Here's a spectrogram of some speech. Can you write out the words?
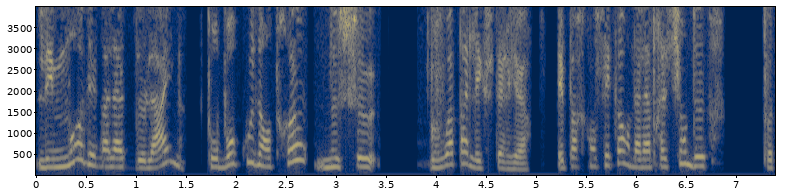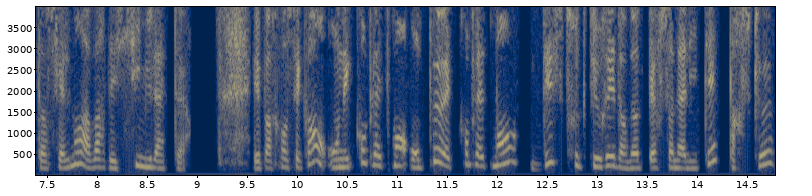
les mots des malades de Lyme, pour beaucoup d'entre eux, ne se voient pas de l'extérieur. Et par conséquent, on a l'impression de potentiellement avoir des simulateurs. Et par conséquent, on est complètement, on peut être complètement déstructuré dans notre personnalité parce que,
